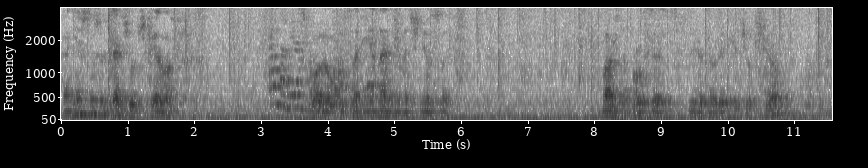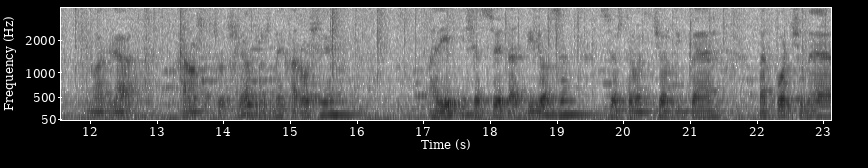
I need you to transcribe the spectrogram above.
Конечно же, для чурчхелов. Скоро уже со дня на день начнется важный процесс приготовления чурчхел. Ну а для хороших чурчхел нужны хорошие орехи. Сейчас все это отберется. Все, что вот черненькое, подпорченное,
